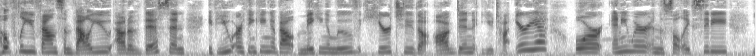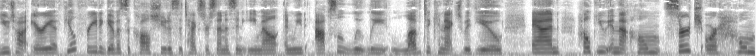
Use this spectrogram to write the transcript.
Hopefully you found some value out of this. And if you are thinking about making a move here to the Ogden, Utah area or anywhere in the Salt Lake City, Utah area, feel free to give us a call, shoot us a text or send us an email. And we'd absolutely love to connect with you and help you in that home search or home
